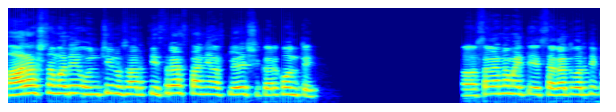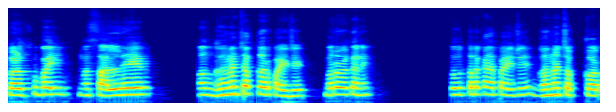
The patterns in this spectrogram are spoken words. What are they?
महाराष्ट्रामध्ये उंचीनुसार तिसऱ्या स्थानी असलेले शिखर कोणते? सगळ्यांना माहिती आहे सगळ्यात वरती कळसुबाई मग साल्हेर मग घनचक्कर पाहिजे. बरोबर का नाही? उत्तर काय पाहिजे? घनचक्कर.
